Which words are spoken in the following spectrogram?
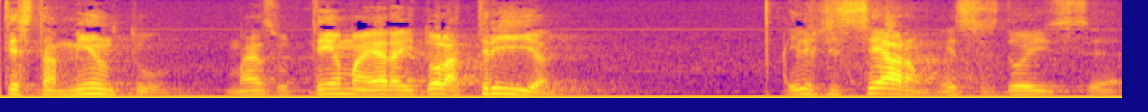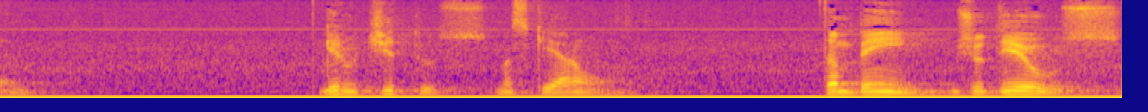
Testamento, mas o tema era idolatria. Eles disseram, esses dois é, eruditos, mas que eram também judeus,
